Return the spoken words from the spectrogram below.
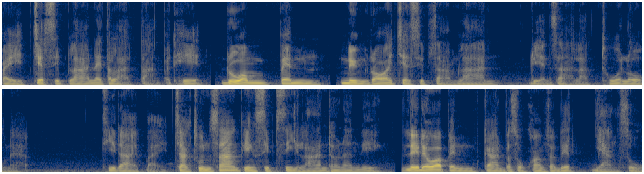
ไป 70 ล้านในตลาดต่างประเทศ รวมเป็น 173 ล้าน เหรียญสหรัฐทั่วโลกนะครับที่ได้ไป จากทุนสร้างเพียง 14 ล้านเท่านั้นเอง เรียกได้ว่าเป็นการประสบความสำเร็จอย่างสูง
